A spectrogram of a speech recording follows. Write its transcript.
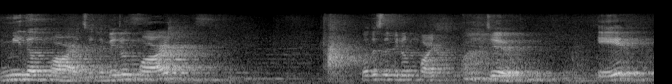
Middle part. So the middle part, what does the middle part do? It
